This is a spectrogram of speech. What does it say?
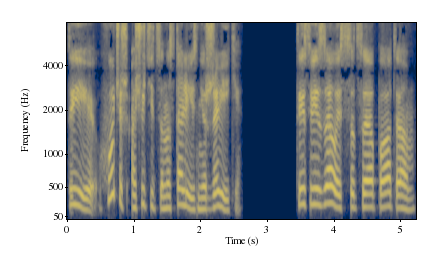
ты хочешь очутиться на столе из нержавейки? Ты связалась с социопатом.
